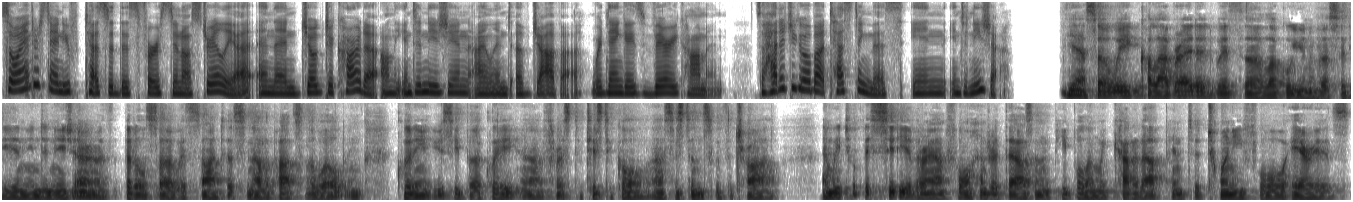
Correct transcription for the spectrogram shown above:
So I understand you've tested this first in Australia and then Jogjakarta on the Indonesian island of Java, where dengue is very common. So how did you go about testing this in Indonesia? Yeah, so we collaborated with a local university in Indonesia, but also with scientists in other parts of the world, including at UC Berkeley, uh, for statistical assistance with the trial. And we took this city of around 400,000 people and we cut it up into 24 areas.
